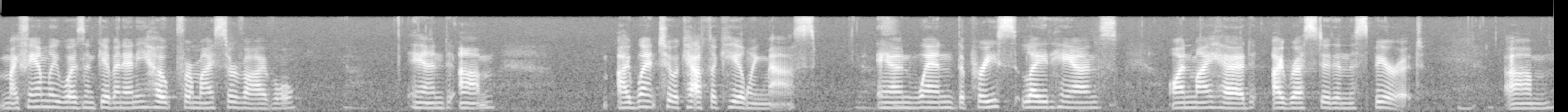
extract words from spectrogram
My family wasn't given any hope for my survival. And um, I went to a Catholic healing mass. And when the priest laid hands on my head, I rested in the spirit. Um,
